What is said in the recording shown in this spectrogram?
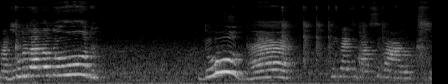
মাসিমা দুধ। দুধ? হ্যাঁ। ঠিক আছে মাসিমা আনছি।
